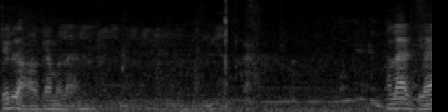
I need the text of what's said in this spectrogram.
தெரியுதா? கேமரா நல்லா இருக்குல்ல?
